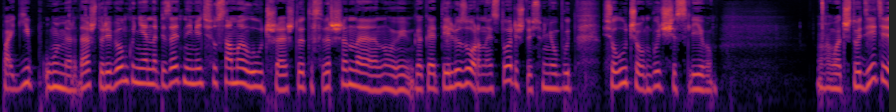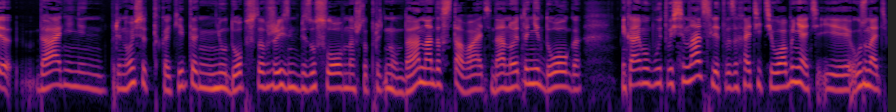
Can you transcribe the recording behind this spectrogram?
погиб, умер, да, что ребенку не обязательно иметь все самое лучшее, что это совершенно, ну, какая-то иллюзорная история, что если у него будет все лучше, он будет счастливым. Вот, что дети, да, они не приносят какие-то неудобства в жизнь, безусловно, что, ну, да, надо вставать, да, но это недолго. И когда ему будет 18 лет, вы захотите его обнять и узнать,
